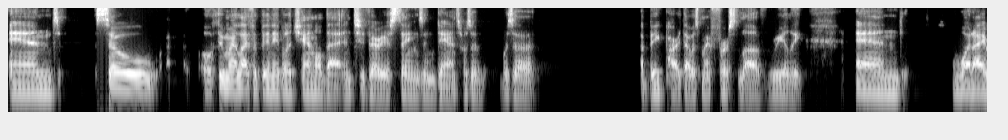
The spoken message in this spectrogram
And so oh, through my life I've been able to channel that into various things and dance was a was a a big part. That was my first love, really. And what I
